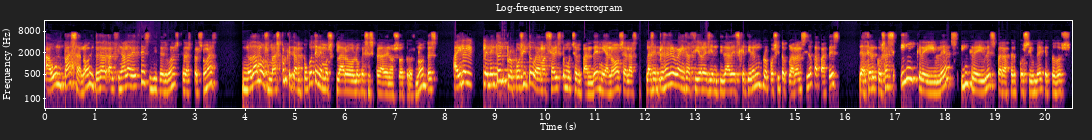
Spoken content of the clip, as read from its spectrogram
aún pasa, ¿no? Entonces, al, final a veces dices, bueno, es que las personas no damos más porque tampoco tenemos claro lo que se espera de nosotros, ¿no? Entonces, Ahí el elemento del propósito, además se ha visto mucho en pandemia, ¿no? O sea, las, las empresas y organizaciones y entidades que tienen un propósito claro han sido capaces de hacer cosas increíbles, increíbles para hacer posible que todos,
